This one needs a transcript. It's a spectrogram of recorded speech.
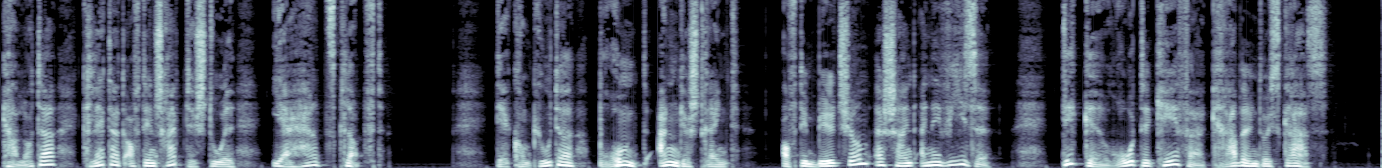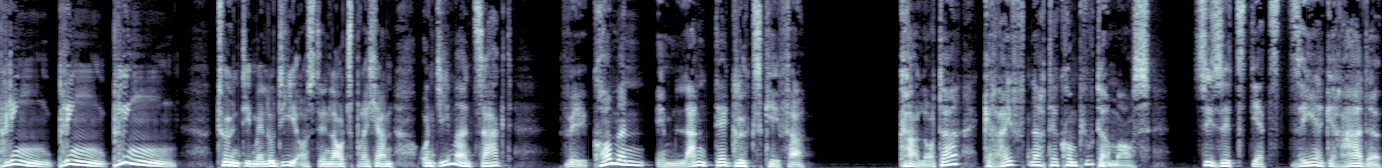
Carlotta klettert auf den Schreibtischstuhl, ihr Herz klopft. Der Computer brummt angestrengt. Auf dem Bildschirm erscheint eine Wiese. Dicke rote Käfer krabbeln durchs Gras. Pling, pling, pling tönt die Melodie aus den Lautsprechern und jemand sagt Willkommen im Land der Glückskäfer. Carlotta greift nach der Computermaus. Sie sitzt jetzt sehr gerade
